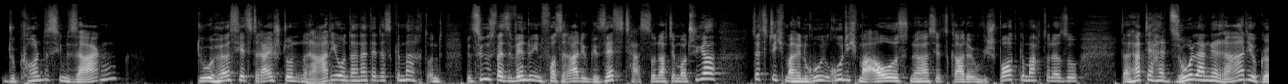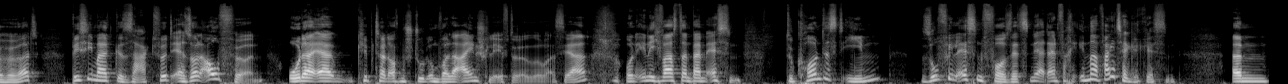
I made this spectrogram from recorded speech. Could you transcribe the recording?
du konntest ihm sagen, du hörst jetzt drei Stunden Radio und dann hat er das gemacht. Und beziehungsweise, wenn du ihn vors Radio gesetzt hast, so nach dem Motto, ja, setz dich mal hin, ruh, ruh dich mal aus, du hast jetzt gerade irgendwie Sport gemacht oder so, dann hat er halt so lange Radio gehört, bis ihm halt gesagt wird, er soll aufhören. Oder er kippt halt auf dem Stuhl um, weil er einschläft oder sowas, ja. Und ähnlich war es dann beim Essen. Du konntest ihm so viel Essen vorsetzen, er hat einfach immer weiter gegessen. Ähm,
